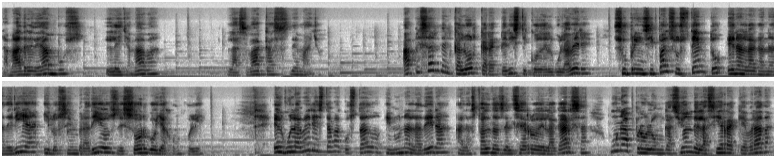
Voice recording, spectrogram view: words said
la madre de ambos le llamaba las vacas de mayo. A pesar del calor característico del Gulavere, su principal sustento eran la ganadería y los sembradíos de sorgo y ajonjolí. El Gulavere estaba acostado en una ladera a las faldas del Cerro de la Garza, una prolongación de la Sierra Quebrada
